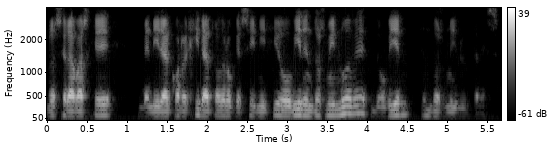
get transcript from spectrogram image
no será más que venir a corregir a todo lo que se inició bien en 2009 o bien en 2003.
